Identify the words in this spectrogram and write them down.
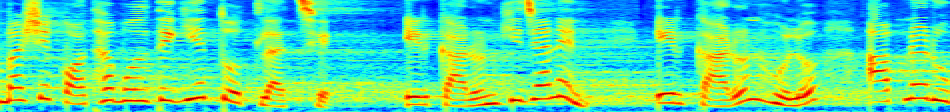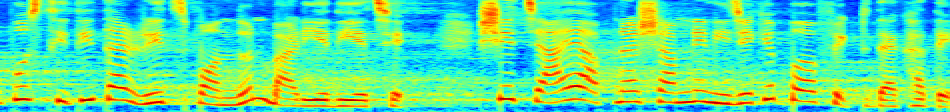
বা সে কথা বলতে গিয়ে তোতলাচ্ছে। এর কারণ কি জানেন? এর কারণ হলো আপনার উপস্থিতি তার হৃদস্পন্দন বাড়িয়ে দিয়েছে। সে চায় আপনার সামনে নিজেকে পারফেক্ট দেখাতে,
